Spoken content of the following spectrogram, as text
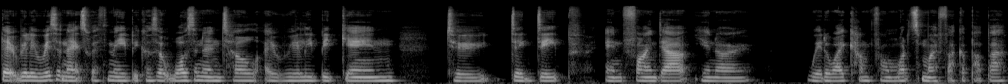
that really resonates with me because it wasn't until I really began to dig deep and find out, you know, where do I come from? What's my whakapapa?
